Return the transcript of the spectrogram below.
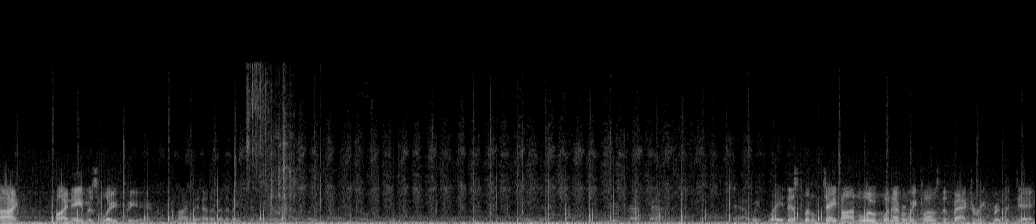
Hi, my name is Leith Pierce. And I'm the head of innovation here at the Play 9 Yeah, we play this little tape on loop whenever we close the factory for the day.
